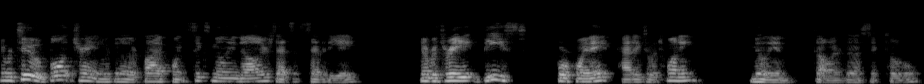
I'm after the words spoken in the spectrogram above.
Number two, Bullet Train with another $5.6 million. That's at 78. Number three, Beast, 4.8, adding to a $20 million domestic total.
